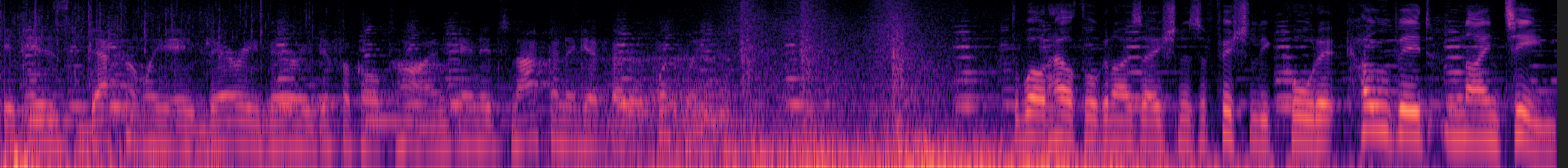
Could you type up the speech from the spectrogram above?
It is definitely a very, very difficult time, and it's not going to get better quickly. The World Health Organization has officially called it COVID 19.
